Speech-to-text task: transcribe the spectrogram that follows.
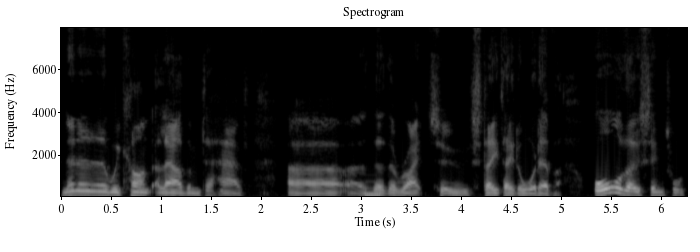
no, no, no, we can't allow them to have uh, uh, the the right to state aid or whatever. All those things will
